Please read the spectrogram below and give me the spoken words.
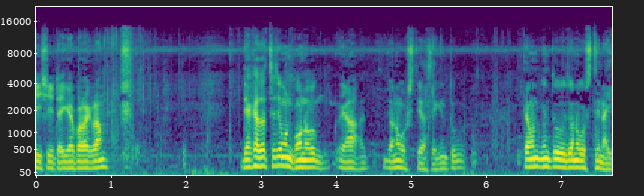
এই সেই টাইগার পাড়া গ্রাম। দেখা যাচ্ছে যেমন গণ জনবসতি আছে, কিন্তু তেমন কিন্তু জনবসতি নাই।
